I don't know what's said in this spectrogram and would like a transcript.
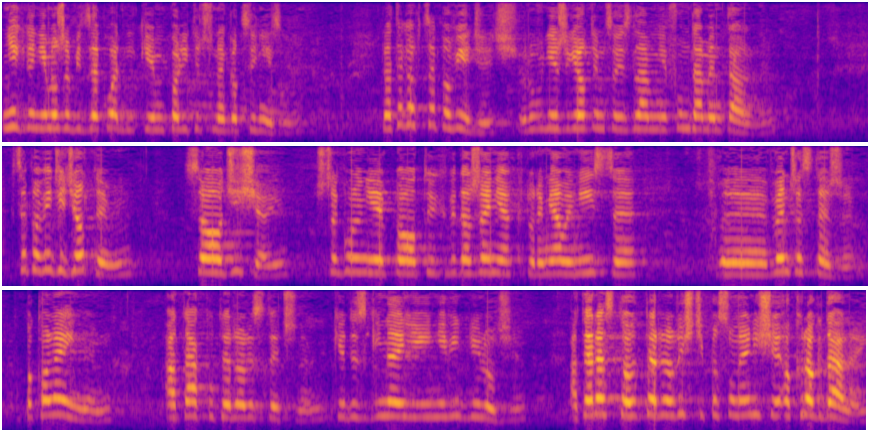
nigdy nie może być zakładnikiem politycznego cynizmu. Dlatego chcę powiedzieć również i o tym, co jest dla mnie fundamentalne. Chcę powiedzieć o tym, co dzisiaj, szczególnie po tych wydarzeniach, które miały miejsce w e, Manchesterze, po kolejnym ataku terrorystycznym, kiedy zginęli niewinni ludzie, a teraz to terroryści posunęli się o krok dalej,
